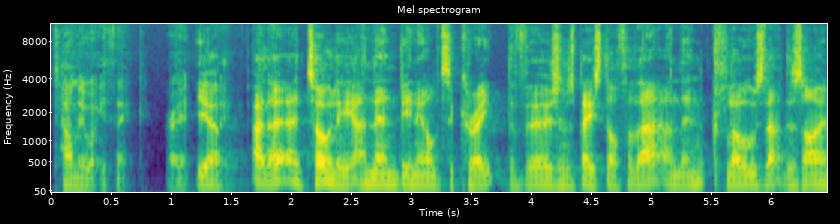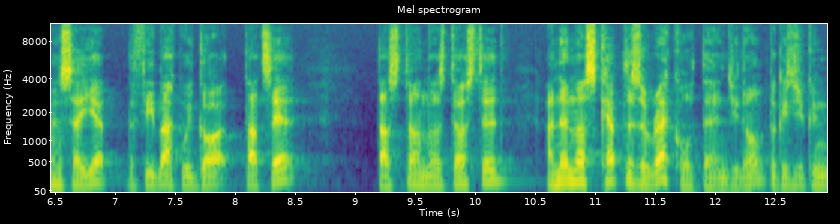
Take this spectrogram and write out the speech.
tell me what you think, right? Yeah, like, and, and totally. And then being able to create the versions based off of that, and then close that design and say, "Yep, the feedback we got, that's it, that's done, that's dusted." And then that's kept as a record, then you know, because you can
